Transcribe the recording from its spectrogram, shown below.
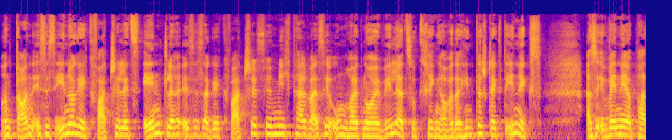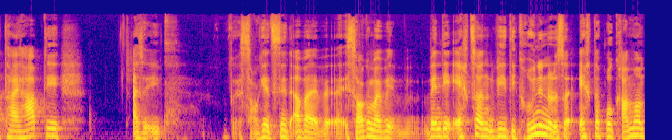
Und dann ist es eh nur Gequatsche. Letztendlich ist es ein Gequatsche für mich teilweise, um halt neue Wähler zu kriegen, aber dahinter steckt eh nichts. Also wenn ihr eine Partei habt, die, also ich, sage jetzt nicht, aber ich sage mal, wenn die echt so wie die Grünen oder so echt ein Programm haben,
